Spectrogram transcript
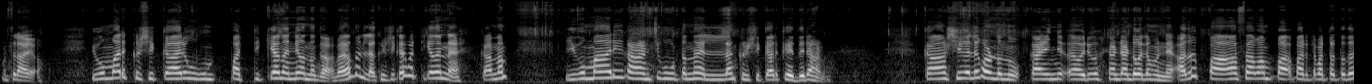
മനസ്സിലായോ? ഇവന്മാർ കൃഷിക്കാർ പറ്റിക്കാൻ തന്നെ വന്നേക്കാം വേറെ ഒന്നുമില്ല കൃഷിക്കാർ പറ്റിക്കാൻ തന്നെ. കാരണം ഇവന്മാർ കാണിച്ചു കൂട്ടുന്ന എല്ലാം കൃഷിക്കാർക്കെതിരാണ് കാർഷികൽ കൊണ്ടുവന്നു കഴിഞ്ഞ ഒരു രണ്ട് രണ്ട് കൊല്ലം മുന്നേ. അത് പാസ്സാവാൻ പറ്റാത്തത്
